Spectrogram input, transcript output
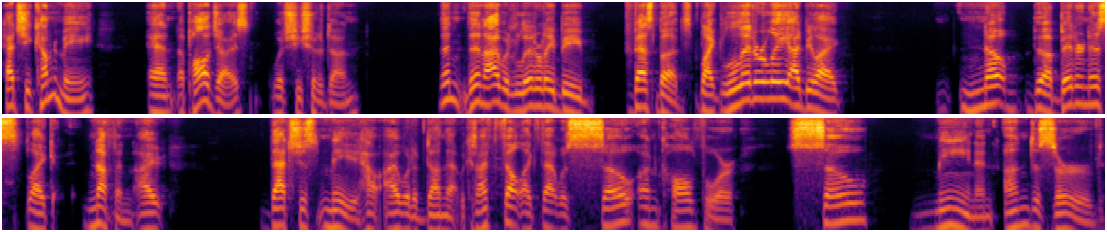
Had she come to me and apologized, which she should have done, then then I would literally be best buds. Like literally, I'd be like, no, the bitterness, like nothing. I that's just me, how I would have done that because I felt like that was so uncalled for, so mean and undeserved.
